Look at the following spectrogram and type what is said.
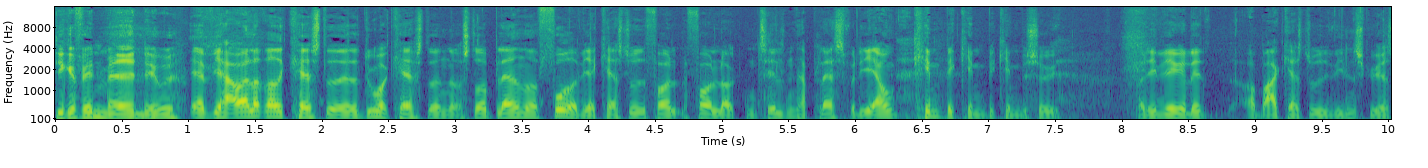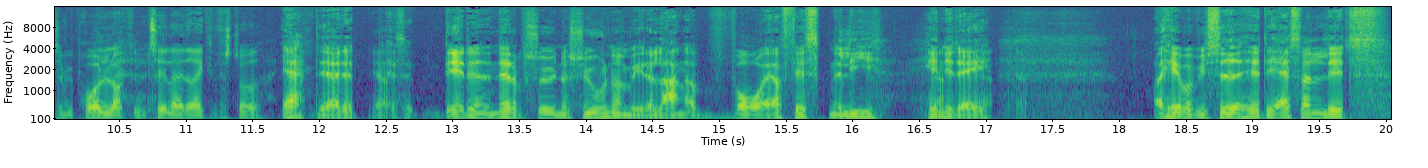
de kan finde maden derude. ja, vi har jo allerede kastet, eller du har kastet og stået og bladet noget foder, vi har kastet ud for, for at lokke den til den her plads, for det er jo en kæmpe, kæmpe, kæmpe sø. Og det virker lidt at bare kaste ud i vildens skyer, så vi prøver at lokke dem til, er det rigtigt forstået? Ja, det er det. Ja. Altså, det er det netop søen er 700 meter lang, og hvor er fiskene lige hen ja, i dag. Ja, ja. Og her, hvor vi sidder her, det er sådan lidt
